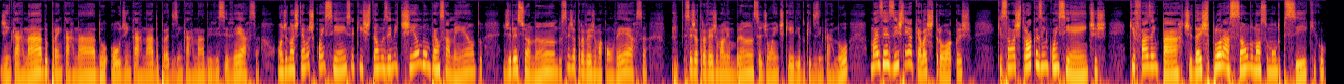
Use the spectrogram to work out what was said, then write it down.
de encarnado para encarnado ou de encarnado para desencarnado e vice-versa, onde nós temos consciência que estamos emitindo um pensamento, direcionando, seja através de uma conversa, seja através de uma lembrança de um ente querido que desencarnou, mas existem aquelas trocas que são as trocas inconscientes que fazem parte da exploração do nosso mundo psíquico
